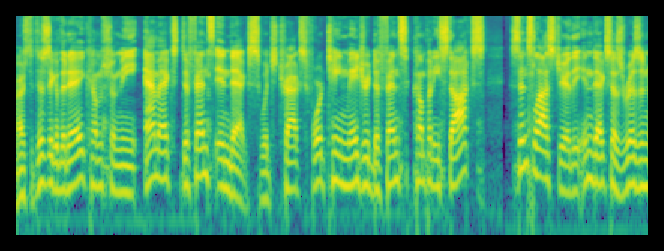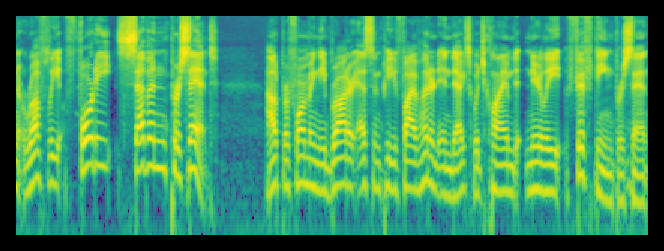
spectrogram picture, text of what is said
Our statistic of the day comes from the Amex Defense Index, which tracks 14 major defense company stocks since last year, the index has risen roughly 47%, outperforming the broader S&P 500 index which climbed nearly 15%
